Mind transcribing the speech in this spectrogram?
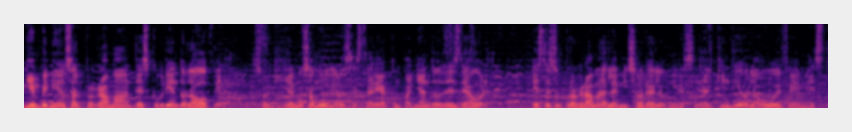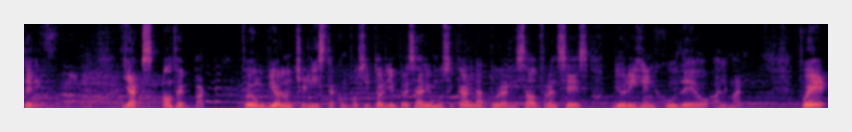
Bienvenidos al programa Descubriendo la Ópera. Soy Guillermo Zamudio y los estaré acompañando desde ahora. Este es un programa de la emisora de la Universidad del Quindío, la UFM Estéreo. Jacques Offenbach fue un violonchelista, compositor y empresario musical naturalizado francés de origen judeo-alemán. Fue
